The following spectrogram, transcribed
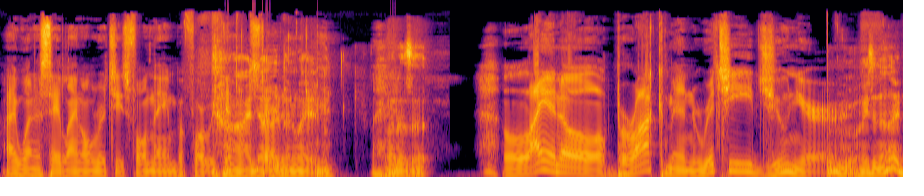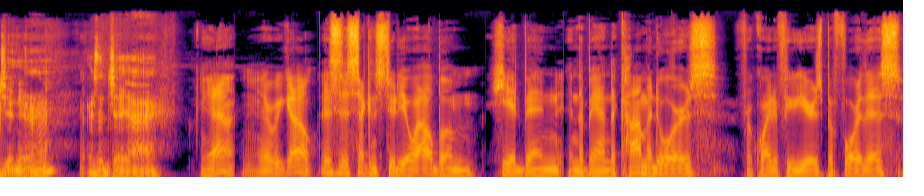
I want to say Lionel Richie's full name before we get Oh, I know started. you've been waiting. What is it? Lionel Brockman Richie Jr. Ooh, he's another junior, huh? There's a JR? Yeah, there we go. This is his second studio album. He had been in the band The Commodores for quite a few years before this,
